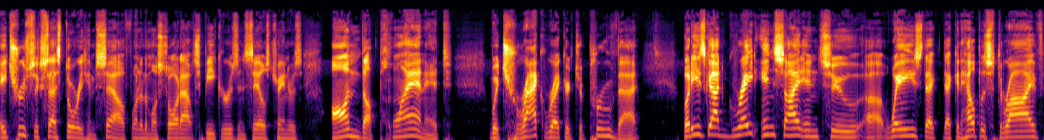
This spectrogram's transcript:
a true success story himself, one of the most sought out speakers and sales trainers on the planet with track record to prove that. But he's got great insight into uh, ways that, that can help us thrive,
